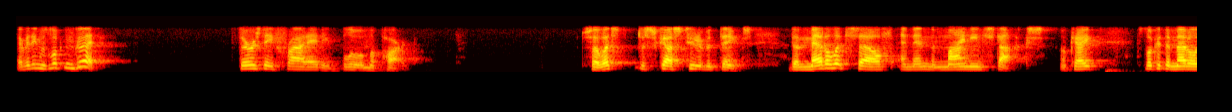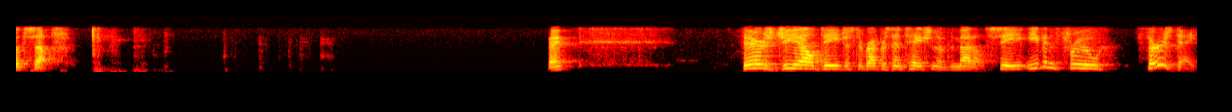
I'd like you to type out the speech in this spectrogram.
Everything was looking good. Thursday, Friday, they blew them apart. So let's discuss two different things the metal itself and then the mining stocks. Okay? Let's look at the metal itself. Okay? There's GLD, just a representation of the metal. See, even through Thursday,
